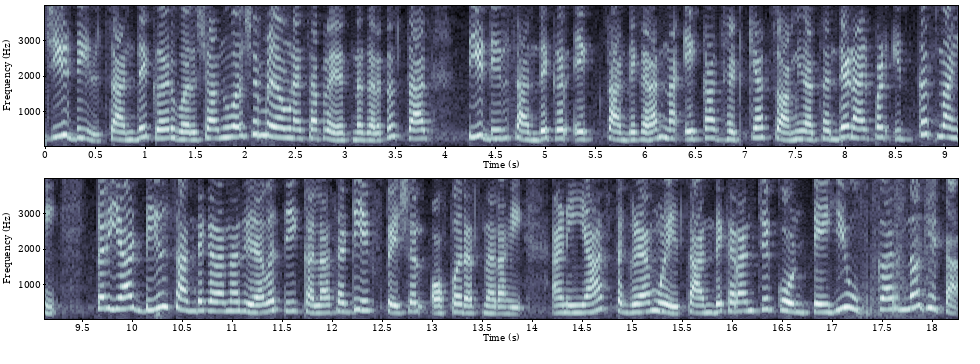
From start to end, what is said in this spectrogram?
जी डील चांदेकर वर्षानुवर्ष मिळवण्याचा प्रयत्न करत असतात ती डील चांदेकर एक चांदेकरांना एका झटक्यात स्वामीनाथन देणार पण इतकंच नाही. तर या डील चांदेकरांना दिल्यावरती कलासाठी एक स्पेशल ऑफर असणार आहे. आणि या सगळ्यामुळे चांदेकरांचे कोणतेही उपकार न घेता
